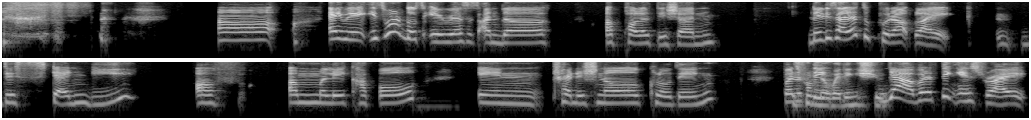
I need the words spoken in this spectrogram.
Uh anyway, it's one of those areas that's under a politician. They decided to put up like this standee of a Malay couple in traditional clothing. But It's the from thing, the wedding shoot. yeah, but the thing is, right,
